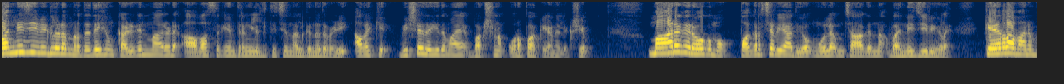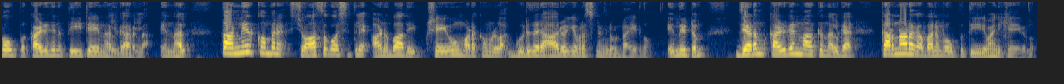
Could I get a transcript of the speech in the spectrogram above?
വന്യജീവികളുടെ മൃതദേഹം കഴുകന്മാരുടെ ആവാസ കേന്ദ്രങ്ങളിൽ എത്തിച്ചു നൽകുന്നത് വഴി അവയ്ക്ക് വിഷരഹിതമായ ഭക്ഷണം ഉറപ്പാക്കുകയാണ് ലക്ഷ്യം. മാരക രോഗമോ പകർച്ചവ്യാധിയോ മൂലം ചാകുന്ന വന്യജീവികളെ കേരള വനംവകുപ്പ് കഴുകിന് തീറ്റയായി നൽകാറില്ല. എന്നാൽ തണ്ണീർക്കൊമ്പന് ശ്വാസകോശത്തിലെ അണുബാധയും ക്ഷയവും അടക്കമുള്ള ഗുരുതര ആരോഗ്യ പ്രശ്നങ്ങളുണ്ടായിരുന്നു എന്നിട്ടും ജഡം കഴുകന്മാർക്ക് നൽകാൻ കർണാടക വനംവകുപ്പ് തീരുമാനിക്കുകയായിരുന്നു.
